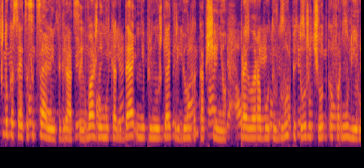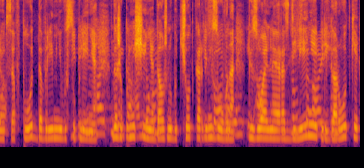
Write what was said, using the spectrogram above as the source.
Что касается социальной интеграции, важно никогда не принуждать ребенка к общению. Правила работы в группе тоже четко формулируются, вплоть до времени выступления. Даже помещение должно быть четко организовано. Визуальное разделение, перегородки,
